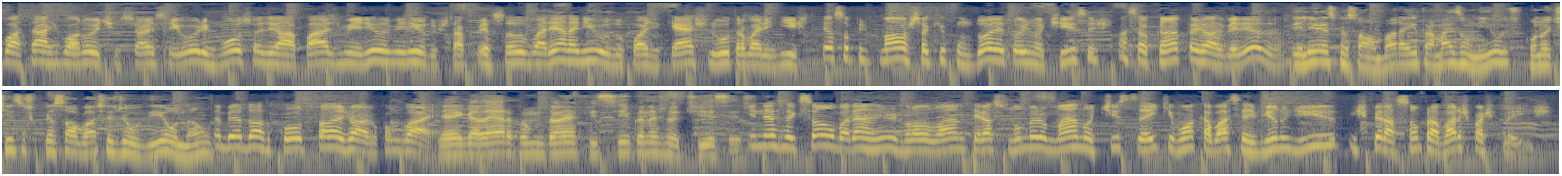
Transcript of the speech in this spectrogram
boa tarde, boa noite, senhoras e senhores, moças e rapazes, meninos e meninos. Está começando o Varena News, o podcast do Ultra Marinista. Eu sou o Felipe Mal, estou aqui com dois leitores de notícias. Marcel Camper, Jorge, beleza? Beleza, pessoal, bora aí para mais um News, com notícias que o pessoal gosta de ouvir ou não. Também Eduardo Couto, fala Jovem, como vai? E aí galera, vamos dar um F5 nas notícias. E nessa secção, o Varena News, blá blá blá, não interessa o número, mais notícias aí que vão acabar servindo de inspiração para vários cosplays.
